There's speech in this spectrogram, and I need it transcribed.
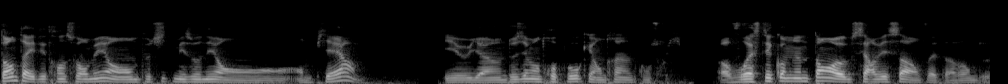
tente a été transformée en petite maisonnée en, en pierre. Et euh, il y a un deuxième entrepôt qui est en train de construire. Alors vous restez combien de temps à observer ça en fait avant de,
